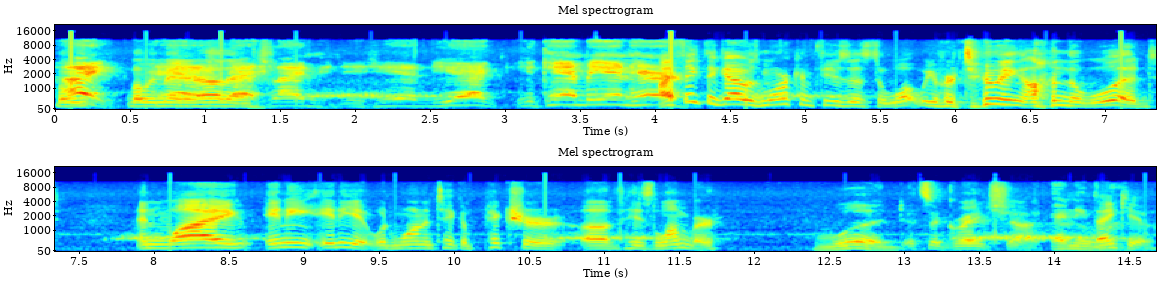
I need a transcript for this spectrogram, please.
But we- but we made it out of there. Flashlight. Yeah, yeah, you can't be in here. I think the guy was more confused as to what we were doing on the wood, and why any idiot would want to take a picture of his lumber. Wood. It's a great shot. anyone? Thank you.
